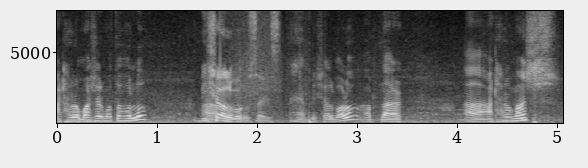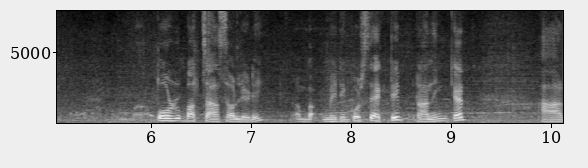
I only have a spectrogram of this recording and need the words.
আঠারো মাসের মতো হলো। বিশাল বড় সাইজ হ্যাঁ বিশাল বড়। আপনার আঠারো মাস ওর বাচ্চা আছে অলরেডি মিটিং করছে অ্যাক্টিভ রানিং ক্যাট আর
